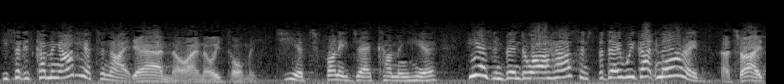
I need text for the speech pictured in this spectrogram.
He said he's coming out here tonight. Yeah, I know, I know. He told me. Gee, it's funny, Jack coming here. He hasn't been to our house since the day we got married. That's right.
